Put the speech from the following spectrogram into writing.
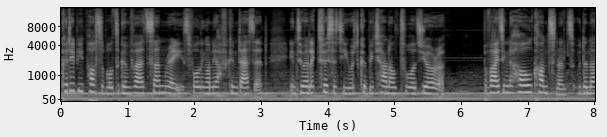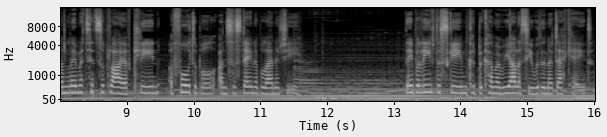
Could it be possible to convert sun rays falling on the African desert into electricity which could be channeled towards Europe, providing the whole continent with an unlimited supply of clean, affordable and sustainable energy? They believe the scheme could become a reality within a decade.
